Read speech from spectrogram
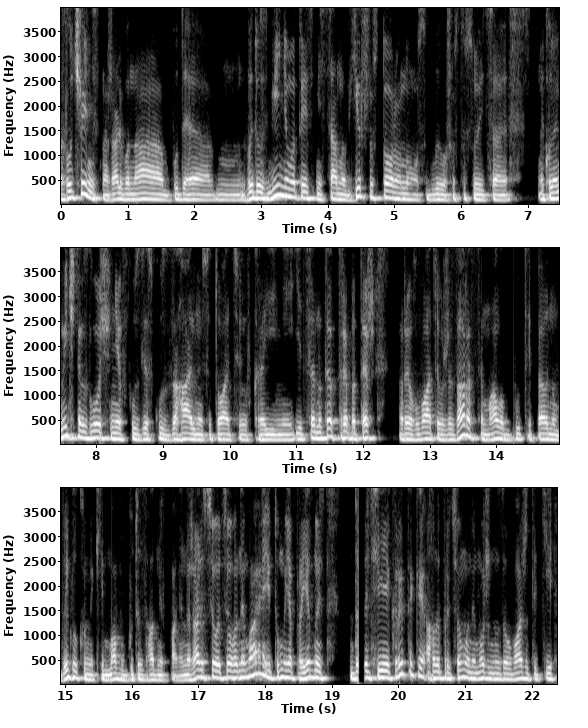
злочинність, на жаль, вона буде видозмінюватись місцями в гіршу сторону, особливо що стосується економічних злочинів у зв'язку з загальною ситуацією в країні, і це на те треба теж реагувати вже зараз. Це мало бути певним викликом, який мав бути згаданий в плані. На жаль, всього цього немає, і тому я приєднуюсь до цієї критики, але при цьому не можу не зауважити ті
